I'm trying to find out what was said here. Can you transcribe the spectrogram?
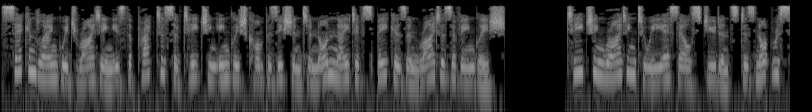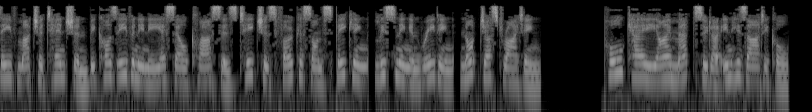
Second language writing is the practice of teaching English composition to non-native speakers and writers of English. Teaching writing to ESL students does not receive much attention because even in ESL classes teachers focus on speaking, listening and reading, not just writing. Paul Kei Matsuda in his article,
